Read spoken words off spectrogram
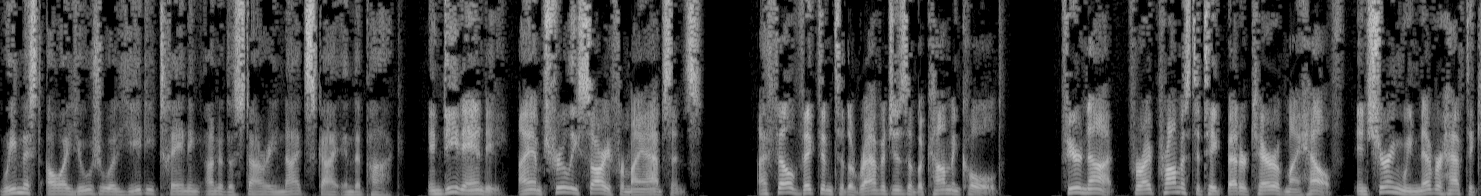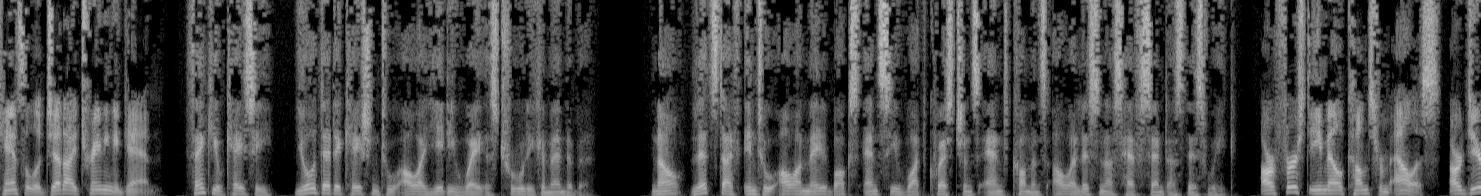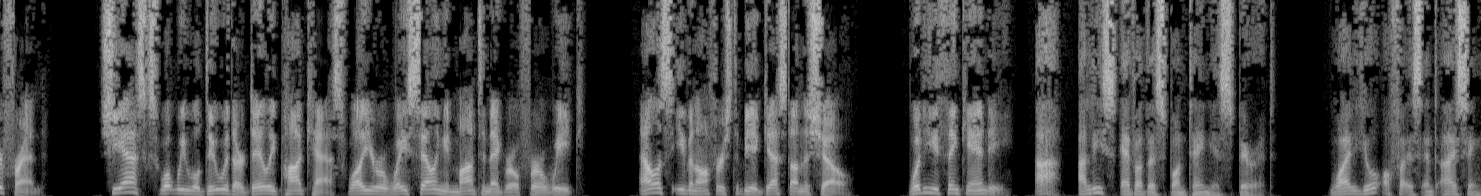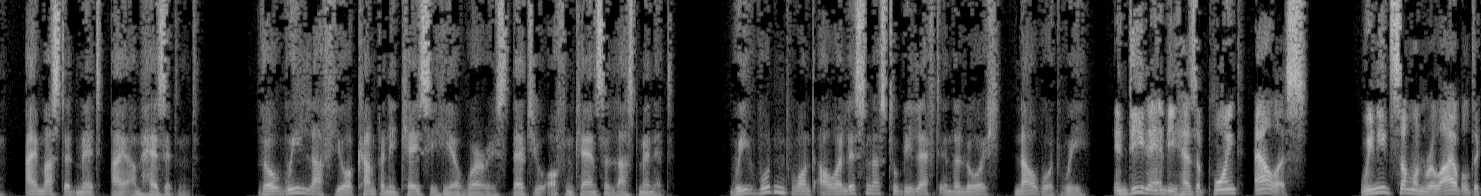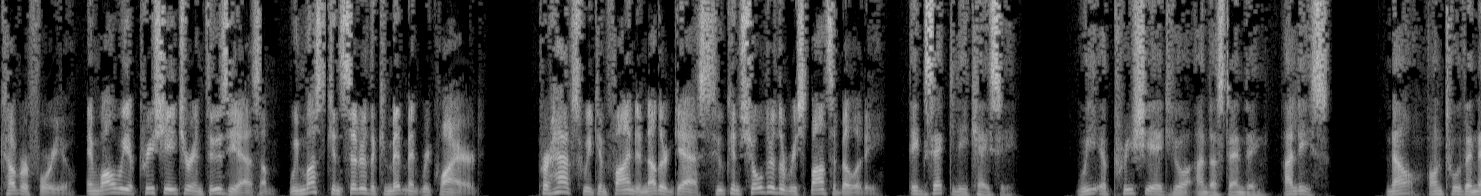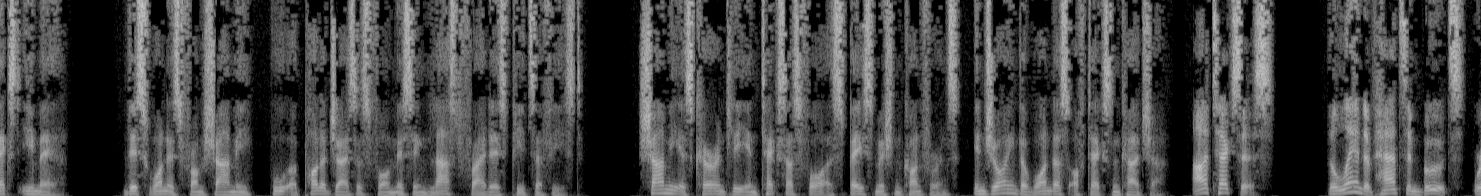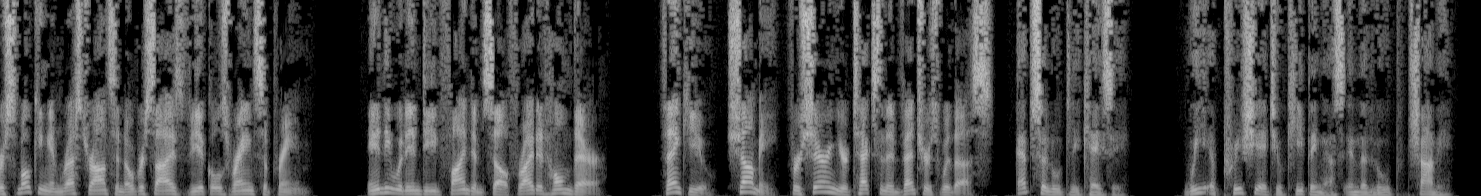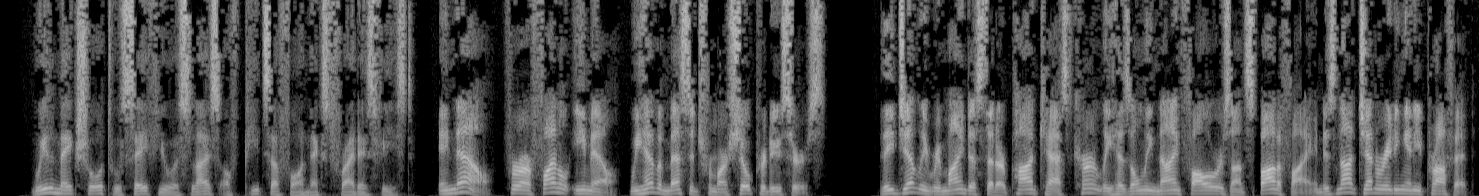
We missed our usual Jedi training under the starry night sky in the park. Indeed, Andy, I am truly sorry for my absence. I fell victim to the ravages of a common cold. Fear not, for I promise to take better care of my health, ensuring we never have to cancel a Jedi training again. Thank you, Casey. Your dedication to our Jedi way is truly commendable. Now, let's dive into our mailbox and see what questions and comments our listeners have sent us this week. Our first email comes from Alice, our dear friend. She asks what we will do with our daily podcast while you're away sailing in Montenegro for a week. Alice even offers to be a guest on the show. What do you think, Andy? Ah, Alice ever the spontaneous spirit. While your offer is enticing, I must admit I am hesitant. Though we love your company, Casey here worries that you often cancel last minute. We wouldn't want our listeners to be left in the lurch, now would we? Indeed, Andy has a point, Alice. We need someone reliable to cover for you, and while we appreciate your enthusiasm, we must consider the commitment required. Perhaps we can find another guest who can shoulder the responsibility. Exactly, Casey. We appreciate your understanding, Alice. Now, on to the next email. This one is from Shami, who apologizes for missing last Friday's pizza feast. Shami is currently in Texas for a space mission conference, enjoying the wonders of Texan culture. Ah, Texas. The land of hats and boots, where smoking in restaurants and oversized vehicles reign supreme. Andy would indeed find himself right at home there. Thank you, Shami, for sharing your Texan adventures with us. Absolutely, Casey. We appreciate you keeping us in the loop, Shami. We'll make sure to save you a slice of pizza for next Friday's feast. And now, for our final email, we have a message from our show producers. They gently remind us that our podcast currently has only 9 followers on Spotify and is not generating any profit.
